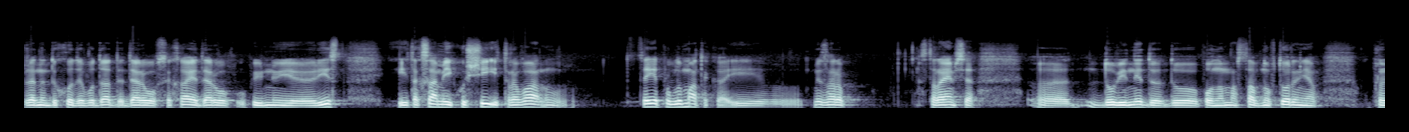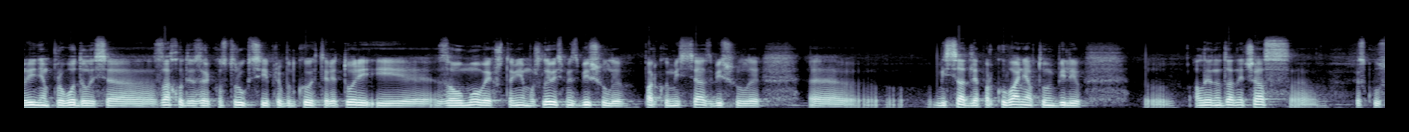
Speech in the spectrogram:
вже не доходить вода, де дерево всихає, дерево уповільнює ріст. І так само і кущі, і трава. Ну, це є проблематика. І ми зараз стараємося до війни, до, до повномасштабного вторгнення управлінням проводилися заходи з реконструкції прибудинкових територій, і за умови, якщо там є можливість, ми збільшували паркомісця, збільшували е, місця для паркування автомобілів. Е, Але на даний час е, в зв'язку з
